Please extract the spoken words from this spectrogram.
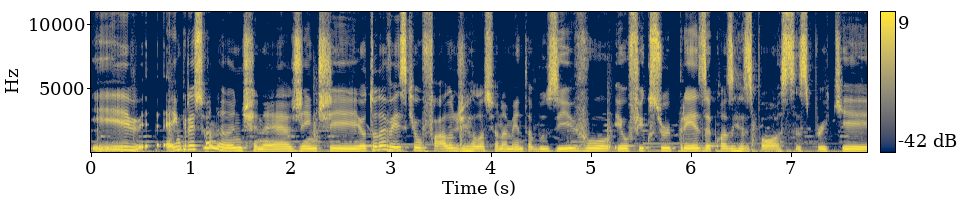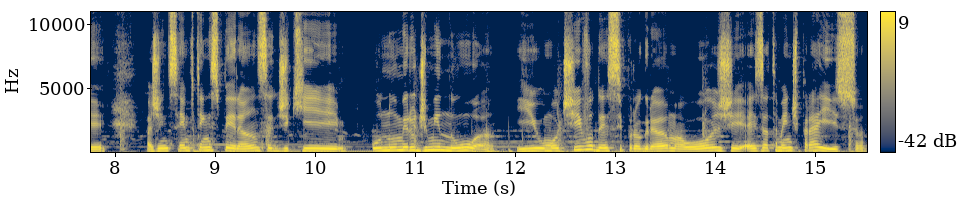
E é impressionante, né? A gente, eu toda vez que eu falo de relacionamento abusivo, eu fico surpresa com as respostas, porque a gente sempre tem esperança de que o número diminua. E o motivo desse programa hoje é exatamente para isso,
